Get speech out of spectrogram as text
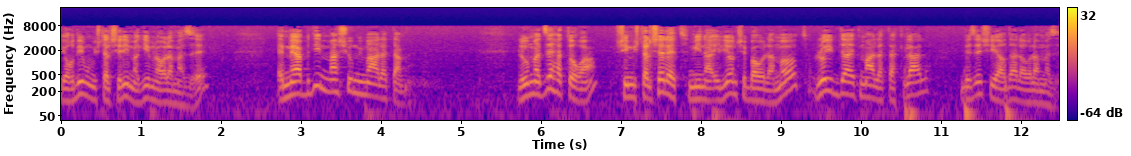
יורדים ומשתלשלים, מגיעים לעולם הזה, הם מאבדים משהו ממעלתם. לעומת זה התורה, שהיא משתלשלת מן העליון שבעולמות, לא איבדה את מעלתה כלל בזה שהיא ירדה לעולם הזה.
